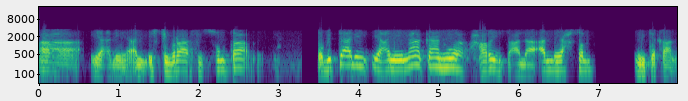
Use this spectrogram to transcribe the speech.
آه يعني الاستمرار في السلطة. وبالتالي يعني ما كان هو حريص على أن يحصل انتقال.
